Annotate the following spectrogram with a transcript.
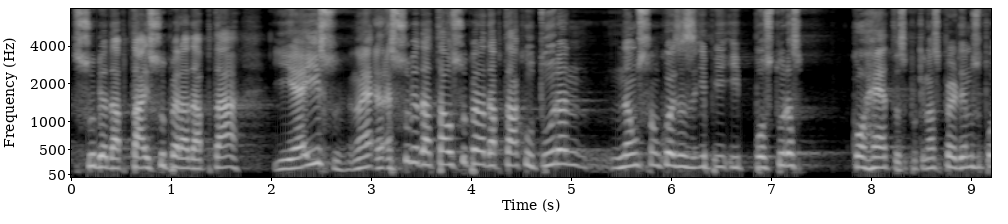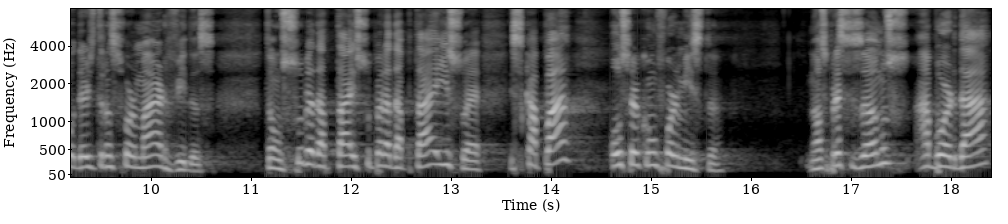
subadaptar e superadaptar. E é isso, não é? é subadaptar ou superadaptar a cultura não são coisas e, e, posturas corretas, porque nós perdemos o poder de transformar vidas. Então, subadaptar e superadaptar é isso, é escapar ou ser conformista. Nós precisamos abordar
